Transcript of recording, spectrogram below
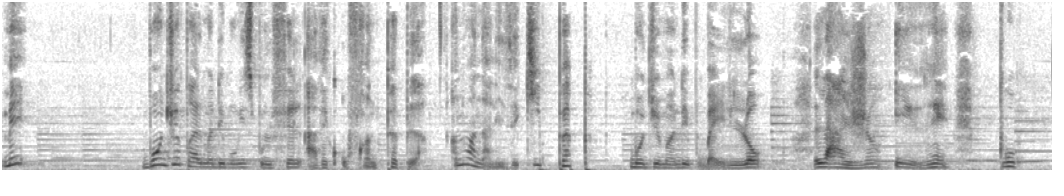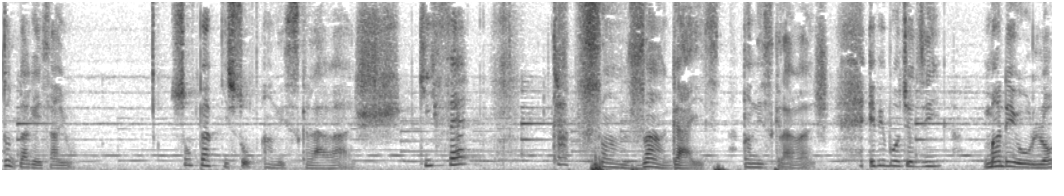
Mais bon Dieu parle de Moïse pour le faire avec offrande peuple an nou analize ki pep bon Diyo mande pou bay lò, l'ajan, e ren, pou tout bagay sa yo. Son pep ki sot an esklavaj, ki fe 400 an, guys, an esklavaj. E pi bon Diyo di, mande yo lò,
